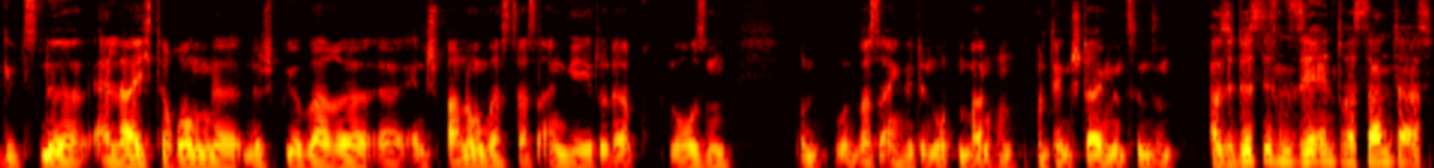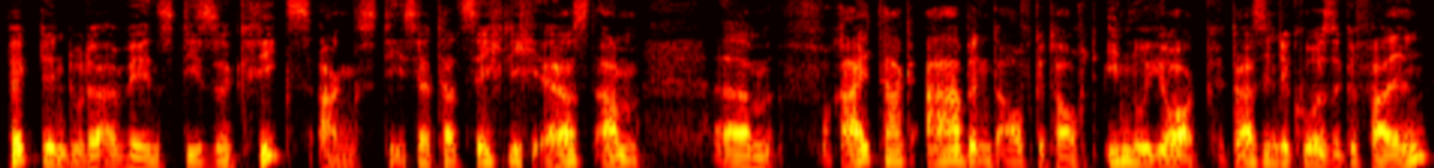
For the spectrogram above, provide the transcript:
Gibt es eine Erleichterung, eine, eine spürbare äh, Entspannung, was das angeht oder Prognosen? Und, und was eigentlich mit den Notenbanken und den steigenden Zinsen? Also das ist ein sehr interessanter Aspekt, den du da erwähnst. Diese Kriegsangst, die ist ja tatsächlich erst am ähm, Freitagabend aufgetaucht in New York. Da sind die Kurse gefallen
